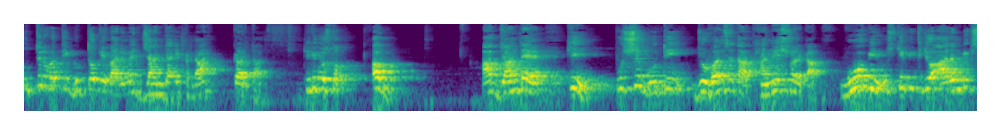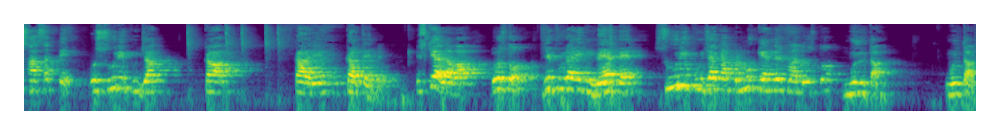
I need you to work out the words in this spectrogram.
उत्तरवर्ती गुप्तों के बारे में जानकारी प्रदान करता है। ठीक है दोस्तों? अब आप जानते हैं कि पुष्यभूति जो वंश था थानेश्वर का, वो भी, उसके भी जो आरंभिक शासक थे, वो सूर्य पूजा का कार्य करते थे। इसके अलावा, दोस्तों, ये पूरा एक मैप है। सूर्य पूजा का प्रमुख केंद्र था दोस्तों, मुल्तान। मुल्तान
